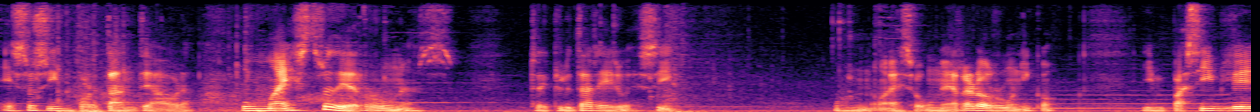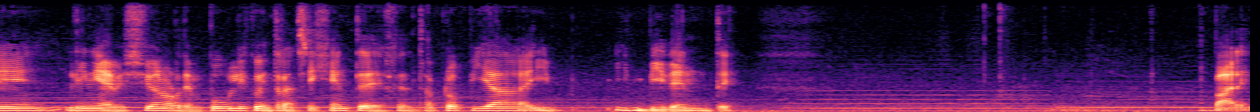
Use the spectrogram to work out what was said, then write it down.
eso es importante ahora, un maestro de runas. Reclutar héroes, sí. Un, eso, un herrero rúnico. Impasible, línea de visión, orden público, intransigente, defensa propia y invidente. Vale.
